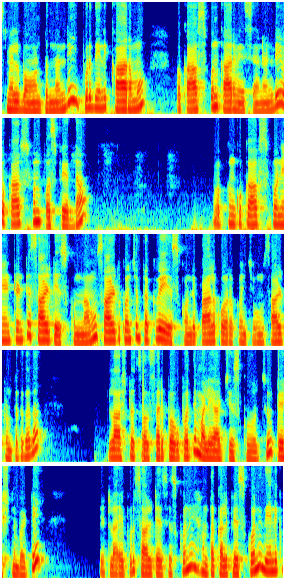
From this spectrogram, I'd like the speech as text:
స్మెల్ బాగుంటుందండి. ఇప్పుడు దీనికి కారము ఒక హాఫ్ స్పూన్ కారం వేసానండి. ఒక హాఫ్ స్పూన్ పసుపు వేద్దాం. ఒక ఇంకొక హాఫ్ స్పూన్ ఏంటంటే సాల్ట్ వేసుకుందాము. సాల్ట్ కొంచెం తక్కువే వేసుకోండి. పాలకూర కొంచెం సాల్ట్ ఉంటుంది కదా లాస్ట్లో సరిపోకపోతే మళ్ళీ యాడ్ చేసుకోవచ్చు. టేస్ట్ని బట్టి ఇట్లా ఇప్పుడు సాల్ట్ వేసేసుకొని అంతా కలిపేసుకొని దీనికి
